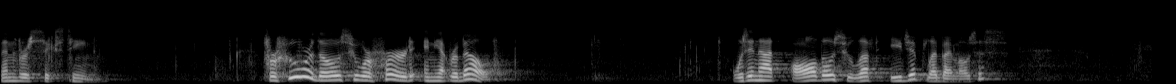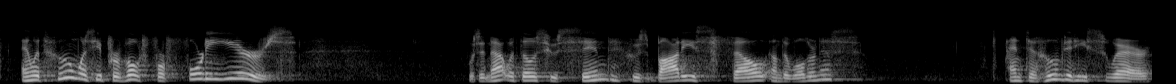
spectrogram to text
Then verse 16. For who were those who were heard and yet rebelled? Was it not all those who left Egypt led by Moses? And with whom was he provoked for 40 years? Was it not with those who sinned, whose bodies fell in the wilderness? And to whom did he swear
